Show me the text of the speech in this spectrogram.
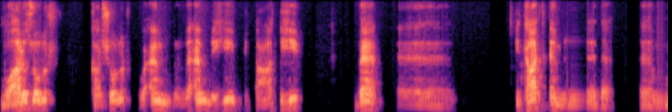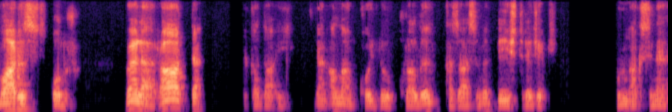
muarız olur, karşı olur ve em ve emrihi bi taatihi ve e, itaat emrine de e, muarız olur. Ve la raatte kadai yani Allah'ın koyduğu kuralı, kazasını değiştirecek. bunun aksine,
